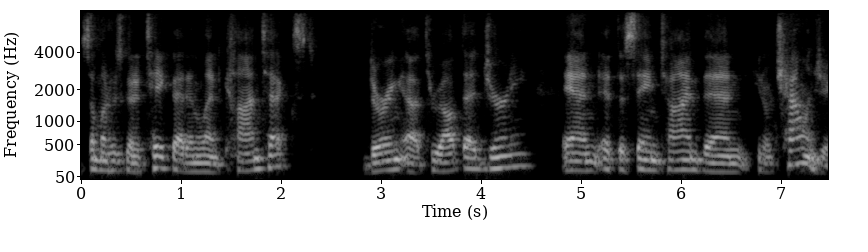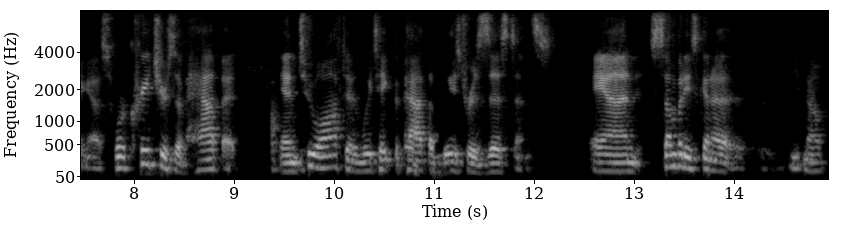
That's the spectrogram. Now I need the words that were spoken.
someone who's going to take that and lend context during uh, throughout that journey, and at the same time, then you know, challenging us. We're creatures of habit, and too often we take the path of least resistance. And somebody's going to, you know,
